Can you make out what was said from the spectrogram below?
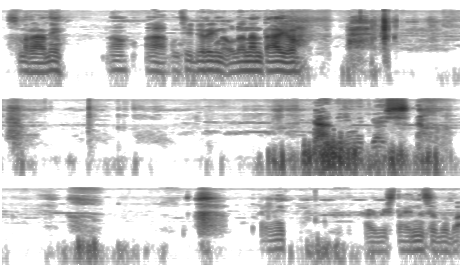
mas marami. No? ah, considering na ulanan tayo. Grabe init guys harvest tayo nun sa baba.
